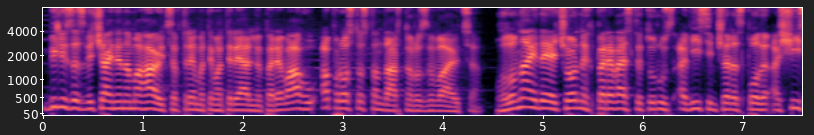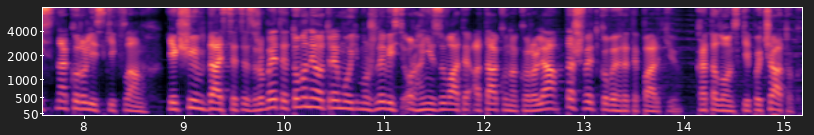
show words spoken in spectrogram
Білі зазвичай не намагаються втримати матеріальну перевагу, а просто стандартно розвиваються. Головна ідея чорних перевести туру з А8 через поле А6 на королівський фланг. Якщо їм вдасться це зробити, то вони отримують можливість організувати атаку на короля та швидко виграти партію. Каталонський початок.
